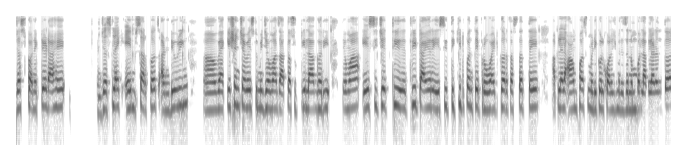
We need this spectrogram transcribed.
जस्ट कनेक्टेड आहे. जस्ट लाईक एम सारखंच. आणि ड्युरिंग वॅकेशनच्या वेळेस तुम्ही जेव्हा जाता सुट्टीला घरी तेव्हा ए सीचे three three tier A C ticket पण ते प्रोव्हाइड करत असतात. ते आपल्याला आमफास मेडिकल कॉलेजमध्ये जर नंबर लागल्यानंतर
